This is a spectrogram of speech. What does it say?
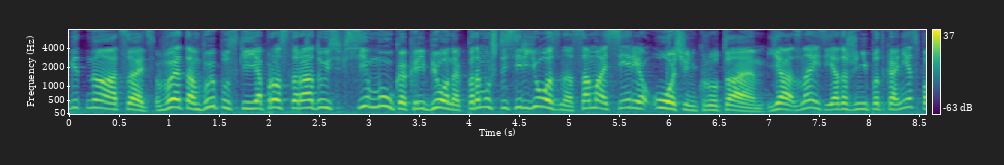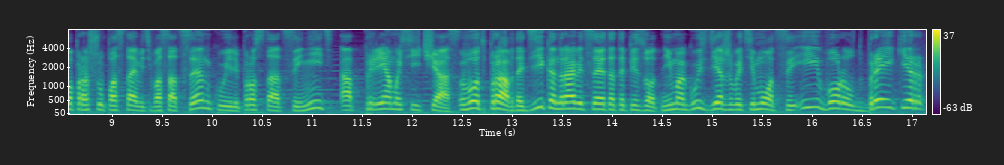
19. В этом выпуске я просто радуюсь всему как ребенок, потому что серьезно, сама серия очень крутая. Я, знаете, я даже не под конец попрошу поставить вас оценку или просто оценить, а прямо сейчас. Вот правда, дико нравится этот эпизод, не могу сдерживать эмоции. И World Breaker,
